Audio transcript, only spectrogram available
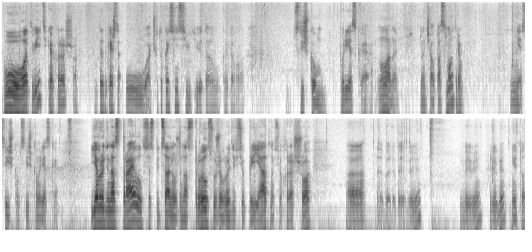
Вот, видите, как хорошо. Вот это, конечно... У, а что такая сенсивити это, у этого? Слишком резкая. Ну ладно, сначала посмотрим. Не, слишком, слишком резкая. Я вроде настраивал, все специально уже настроился, уже вроде все приятно, все хорошо. А, Люблю, люблю, не то.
